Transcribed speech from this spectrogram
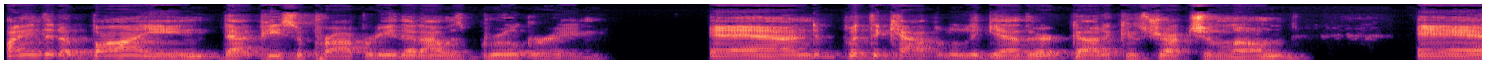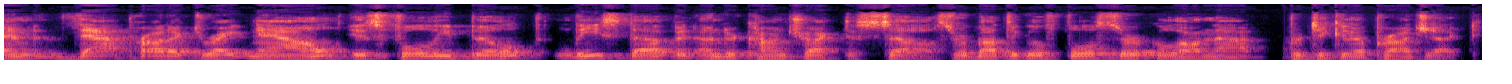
I ended up buying that piece of property that I was brokering and put the capital together, got a construction loan. And that product right now is fully built, leased up, and under contract to sell. So we're about to go full circle on that particular project.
